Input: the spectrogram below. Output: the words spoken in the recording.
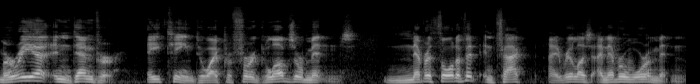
Maria in Denver, 18. Do I prefer gloves or mittens? Never thought of it. In fact, I realized I never wore a mitten.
